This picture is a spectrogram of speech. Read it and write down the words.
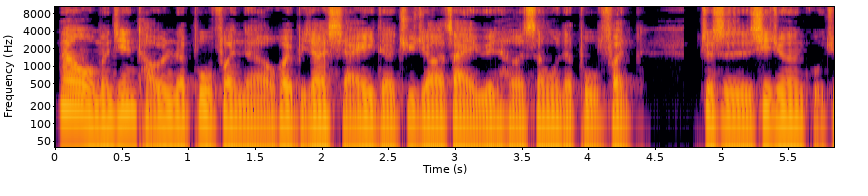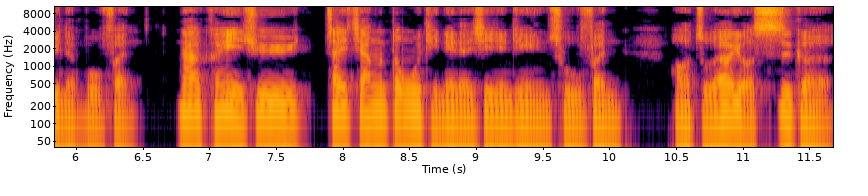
那我们今天讨论的部分呢，会比较狭义的聚焦在原核生物的部分，就是细菌跟古菌的部分。那可以去再将动物体内的细菌进行粗分，哦，主要有四个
